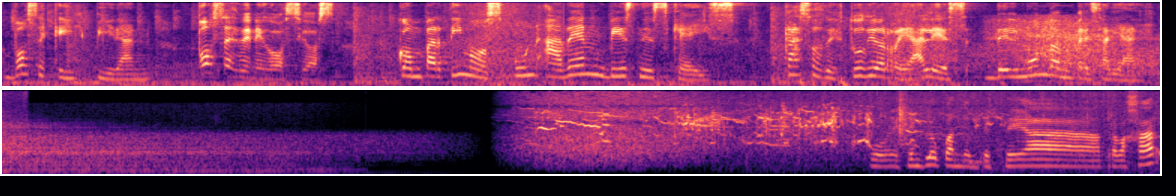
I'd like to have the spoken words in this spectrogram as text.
voces que inspiran, voces de negocios. Compartimos un ADEN Business Case, casos de estudio reales del mundo empresarial. Por ejemplo, cuando empecé a trabajar,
